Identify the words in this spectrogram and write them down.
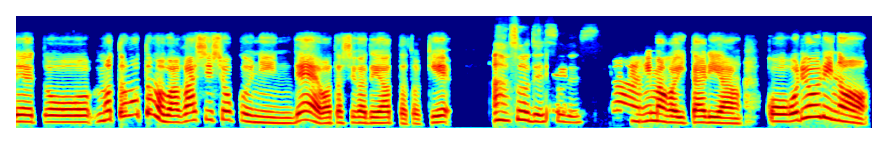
えっと、もともとも和菓子職人で私が出会った時、あ、そうです、そうです。うん今がイタリアン、こう、お料理の、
